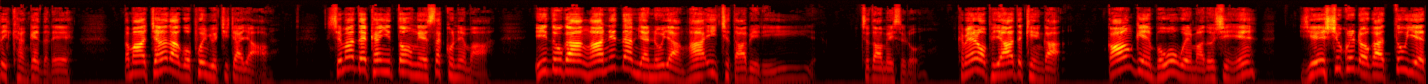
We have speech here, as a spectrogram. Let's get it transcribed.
သက်ခံခဲ့တယ်လဲတမန်ကျမ်းစာကိုဖွင့်ပြကြည့်ကြရအောင်ရှမသက်ခန်းကြီး3ငယ်16မှာဤသူကငါနှစ်သက်မြန်လို့ရငါဤချစ်သားပေသည်တဲ့ ချစ်သားမိတ်ဆွေတို့ခမဲတော်ဘုရားသခင်ကကောင်းကင်ဘဝဝယ်မှာတို့ရှိရင်ယေရှုခရစ်တော်ကသူ့ရဲ့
